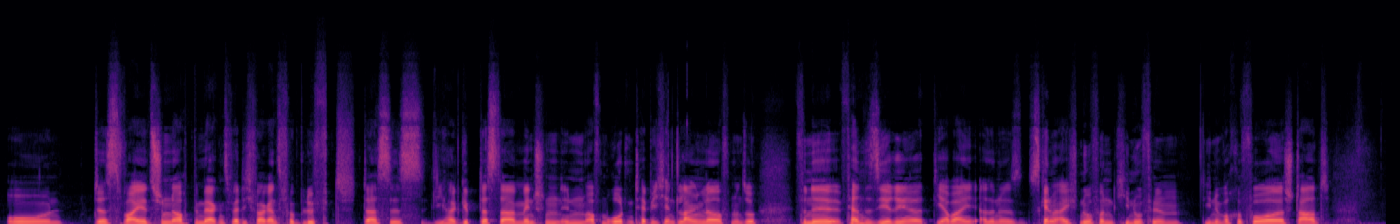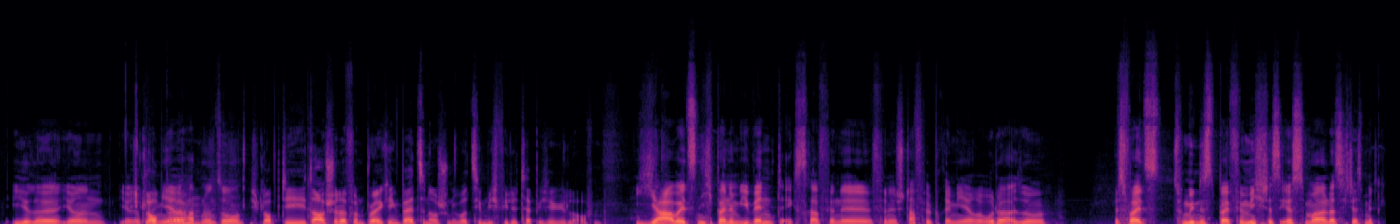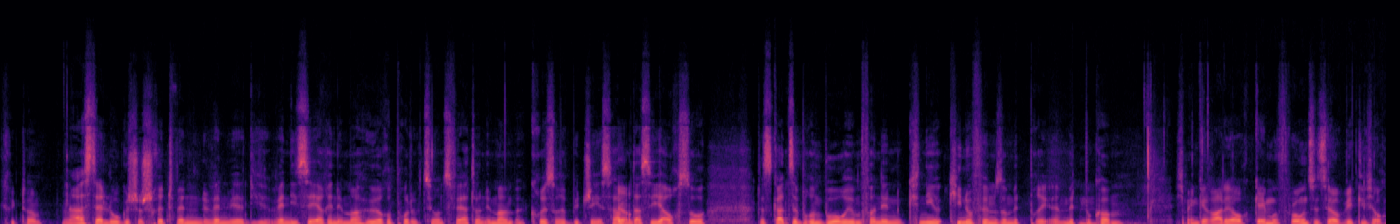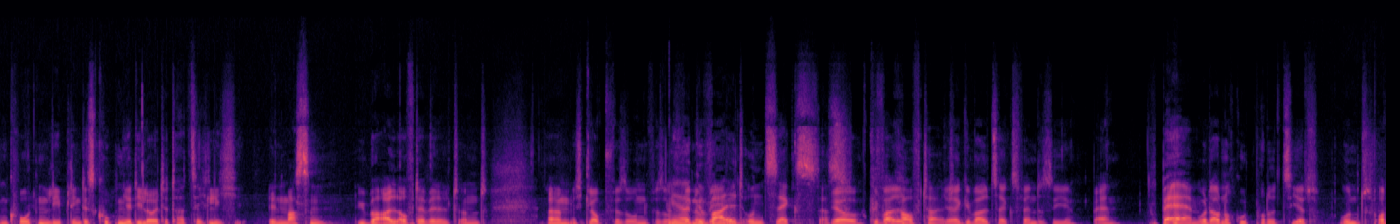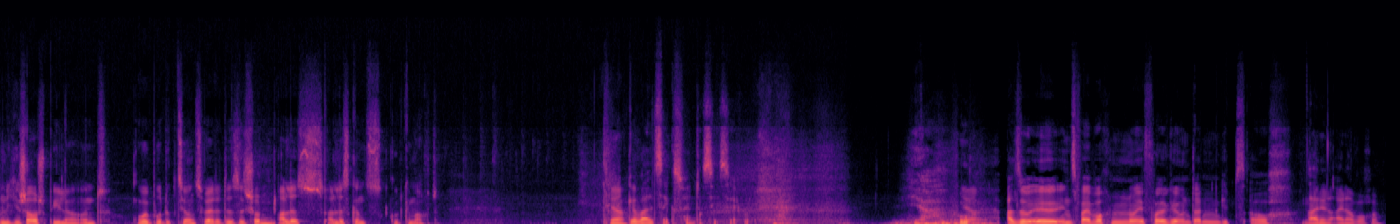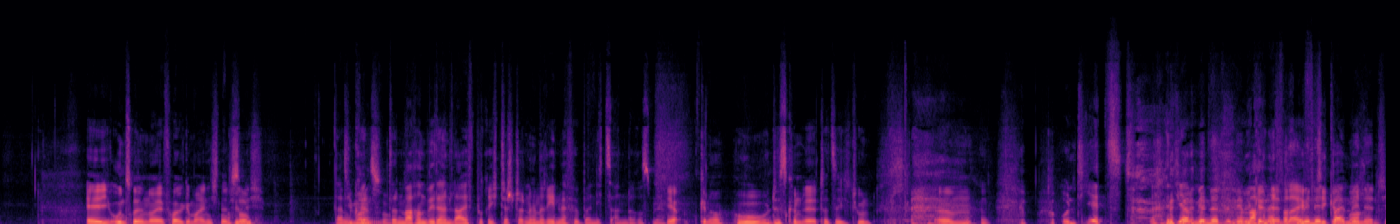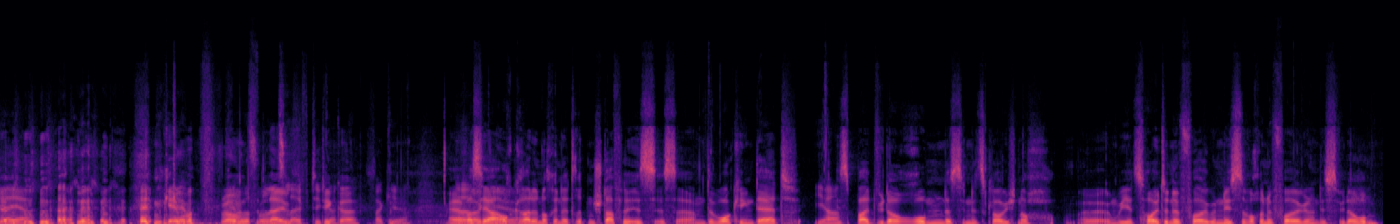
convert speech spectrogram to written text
Und das war jetzt schon auch bemerkenswert. Ich war ganz verblüfft, dass es die halt gibt, dass da Menschen in, auf dem roten Teppich entlanglaufen und so. Für eine Fernsehserie, die aber, also ne, das, kennen wir eigentlich nur von Kinofilmen, die eine Woche vor Start ihre, ihren, ihre glaub, Premiere ähm, hatten und so. Ich glaube, die Darsteller von Breaking Bad sind auch schon über ziemlich viele Teppiche gelaufen. Ja, aber jetzt nicht bei einem Event extra für eine, für eine Staffelpremiere, oder? Also, es war jetzt zumindest bei für mich das erste Mal, dass ich das mitgekriegt habe. Na, ist der logische Schritt, wenn, wenn wir die, wenn die Serien immer höhere Produktionswerte und immer größere Budgets haben, Ja. dass sie ja auch so das ganze Brimborium von den Kni Kinofilmen so äh, mitbekommen. Ich meine, gerade auch Game of Thrones ist ja auch wirklich auch ein Quotenliebling. Das gucken ja die Leute tatsächlich in Massen, überall auf der Welt. Und ähm, ich glaube, für so ein, für so ein Ja, Phänomen- Gewalt und Sex, das ja, Gewalt, verkauft halt. Ja, Gewalt, Sex, Fantasy, bam. Bam! Und auch noch gut produziert. Und ordentliche Schauspieler und hohe Produktionswerte. Das ist schon alles, alles ganz gut gemacht. Ja. Gewalt, Sex, Fantasy, sehr gut. Ja. Ja. Also äh, in zwei Wochen neue Folge und dann gibt es auch Nein, in einer Woche. äh, unsere neue Folge, meine ich natürlich. Dann, Die können, dann machen wir dann Live-Berichterstattung, dann reden wir über nichts anderes mehr. Ja, genau. Oh, das können wir tatsächlich tun. ähm, Und jetzt? Ja, Minute, wir, Wir machen einfach einen Minute by Minute. Ja, ja. Game of Thrones Thrones Live-Ticker. Fuck yeah. Äh, was ja okay, auch ja. gerade noch in der dritten Staffel ist, ist ähm, The Walking Dead. Ja. Ist bald wieder rum. Das sind jetzt, glaube ich, noch äh, irgendwie jetzt heute eine Folge und nächste Woche eine Folge, dann ist es wieder Mhm. rum.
